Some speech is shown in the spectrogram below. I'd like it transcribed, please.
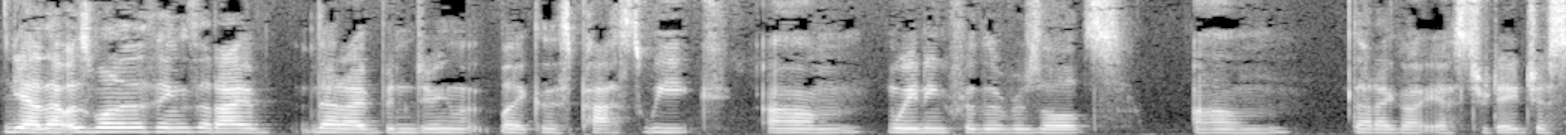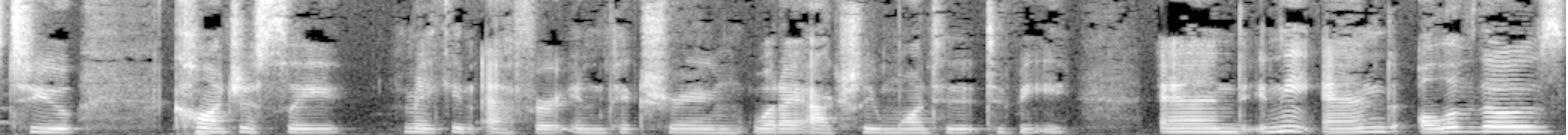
yeah, that was one of the things that I've that I've been doing like this past week, um, waiting for the results um, that I got yesterday, just to consciously make an effort in picturing what I actually wanted it to be. And in the end, all of those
